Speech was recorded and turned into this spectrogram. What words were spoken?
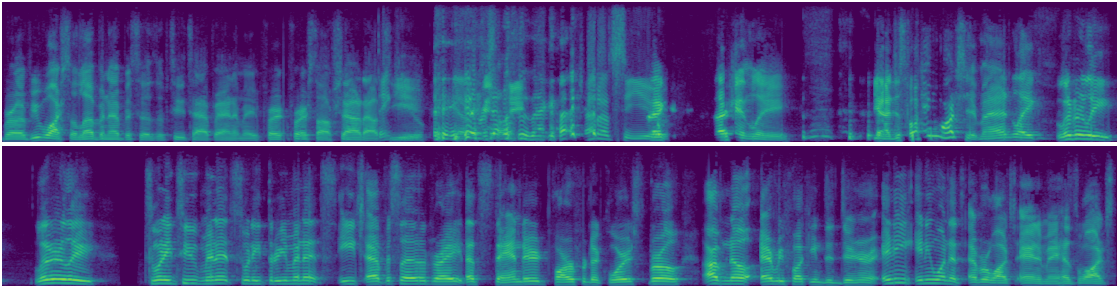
Bro, if you watched 11 episodes of Two Tap Anime, fir- first off, shout out Thank to you. Yeah, Shout out to that guy. Shout outs to you. Thank- Secondly, yeah, just fucking watch it, man. Like literally, literally, 22 minutes, 23 minutes each episode, right? That's standard, par for the course, bro. I've know every fucking degenerate, any anyone that's ever watched anime has watched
